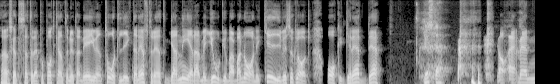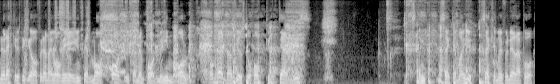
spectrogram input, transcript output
Ja, jag ska inte sätta det på pottkanten utan det är ju en tårtliknande efterrätt garnerad med jordgubbar, bananer, kiwi såklart och grädde. Just det. ja, eh, men nu räcker det tycker jag för denna gång. Vi är ju inte en matpodd utan en podd med innehåll. Om just då hockey och tennis. Sen, sen, kan man ju, sen kan man ju fundera på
